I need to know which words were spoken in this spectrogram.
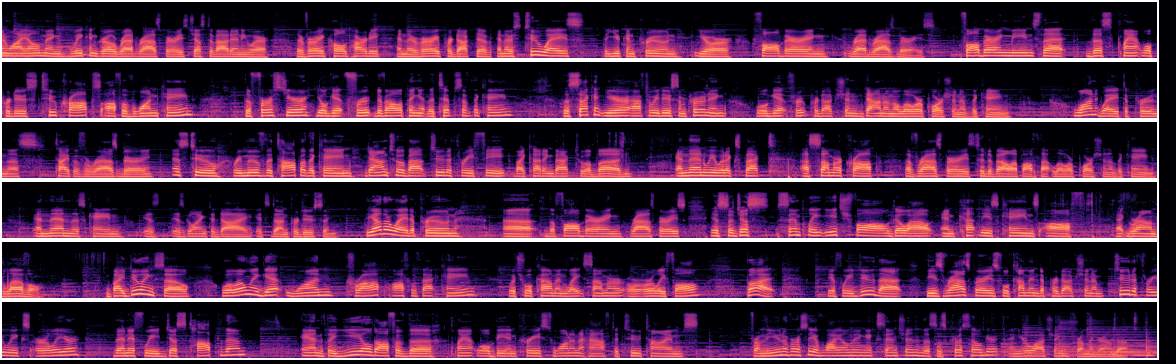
In Wyoming, we can grow red raspberries just about anywhere. They're very cold hardy and they're very productive. And there's two ways that you can prune your fall bearing red raspberries. Fall bearing means that this plant will produce two crops off of one cane. The first year you'll get fruit developing at the tips of the cane. The second year after we do some pruning, we'll get fruit production down on the lower portion of the cane. One way to prune this type of a raspberry is to remove the top of the cane down to about two to three feet by cutting back to a bud. And then we would expect a summer crop of raspberries to develop off that lower portion of the cane. And then this cane is, is going to die, it's done producing. The other way to prune uh, the fall bearing raspberries is to just simply each fall go out and cut these canes off at ground level. By doing so, we'll only get one crop off of that cane, which will come in late summer or early fall. But if we do that, these raspberries will come into production two to three weeks earlier than if we just topped them. And the yield off of the plant will be increased one and a half to two times. From the University of Wyoming Extension, this is Chris Hilgert, and you're watching From the Ground Up.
